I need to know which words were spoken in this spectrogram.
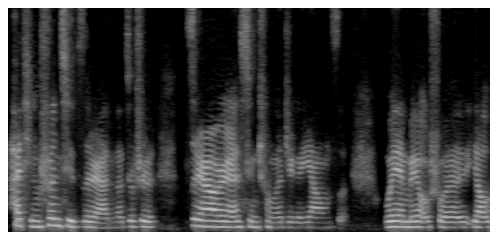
还挺顺其自然的，就是自然而然形成了这个样子。我也没有说要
